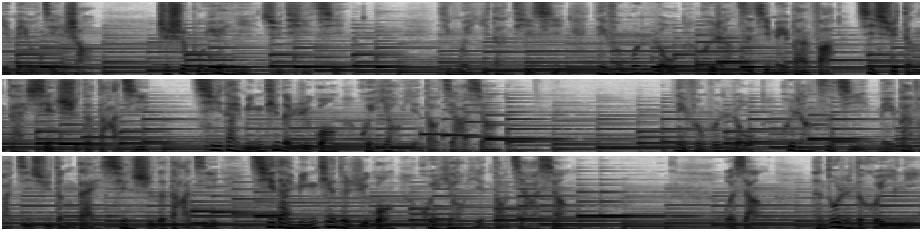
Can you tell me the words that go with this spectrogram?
也没有减少，只是不愿意去提起，因为一提起，那份温柔会让自己没办法继续等待现实的打击，期待明天的日光会耀眼到家乡。那份温柔会让自己没办法继续等待现实的打击，期待明天的日光会耀眼到家乡。我想，很多人的回忆里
